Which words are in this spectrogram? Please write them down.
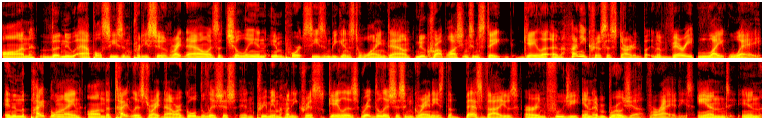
on the new apple season pretty soon. Right now, as the Chilean import season begins to wind down, new crop Washington State Gala and Honeycrisp has started, but in a very light way. And in the pipeline on the tight list right now are Gold Delicious and Premium Honeycrisp Galas, Red Delicious and Grannies. The best values are in Fuji and Ambrosia varieties. And in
